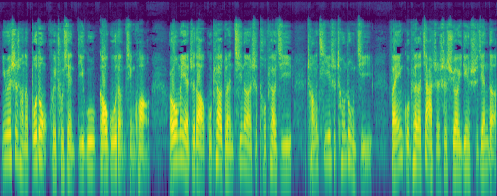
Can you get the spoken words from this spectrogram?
因为市场的波动会出现低估、高估等情况。而我们也知道，股票短期呢是投票机，长期是称重机，反映股票的价值是需要一定时间的。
